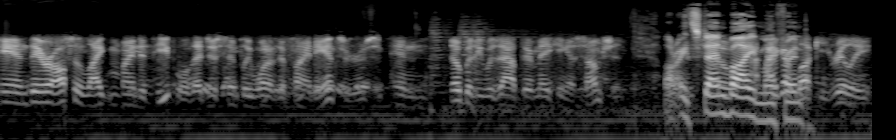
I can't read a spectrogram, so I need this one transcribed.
And they were also like-minded people that just simply wanted to find answers, and nobody was out there making assumptions. All right, stand so by, my friend. I friend. got lucky, really.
